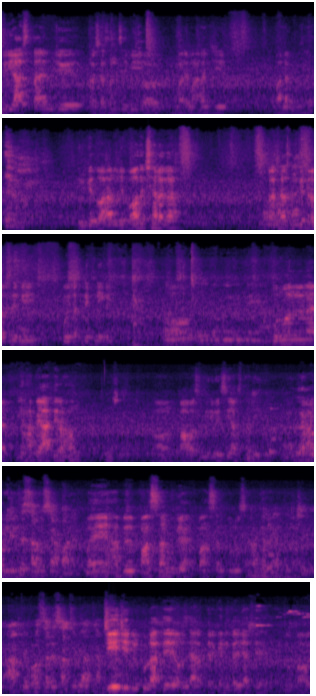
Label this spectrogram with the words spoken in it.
मेरी आस्था है मुझे प्रशासन से भी और हमारे महाराज जी सर इनके द्वारा मुझे बहुत अच्छा लगा। प्रशासन की तरफ़ से भी कोई तकलीफ़ नहीं गई। और पूर्व में मैं यहाँ पे आते रहा हूँ। और बाबा से मेरी वैसी आस्था रही है। लगभग कितने सालों से आप आ रहे हैं? मैं यहाँ पे पाँच साल हो गया है पाँच साल पूर्व से आते हूँ। आपके बहुत सारे साथी भी आते हैं। जी जी बिल्कुल आते हैं और ज्यारत करके निकल जाते हैं। तो बाबा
